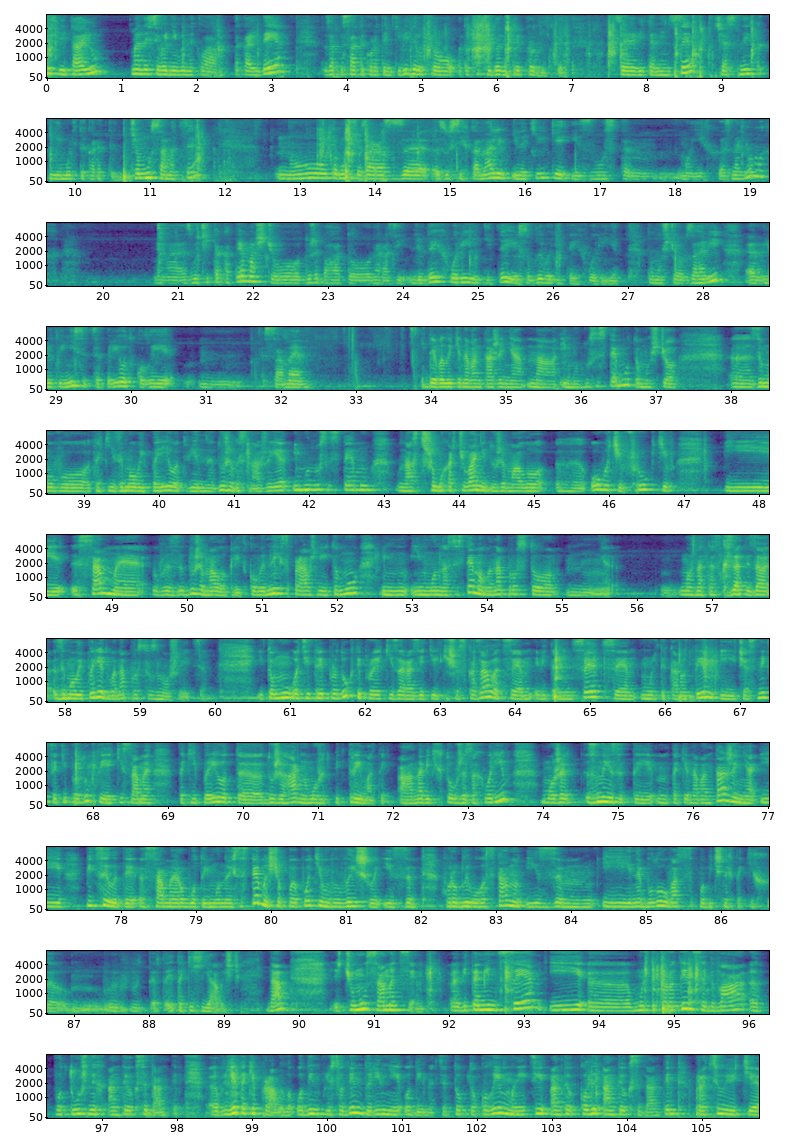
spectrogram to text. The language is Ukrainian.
Всіх вітаю! У мене сьогодні виникла така ідея записати коротеньке відео про такі чудові три продукти. Це вітамін С, часник і мультикаратин. Чому саме це? Ну, тому що зараз з, усіх каналів і не тільки із вуст ем, моїх знайомих звучить така тема, що дуже багато наразі людей хворіє, дітей, особливо дітей хворіє. Тому що взагалі е, лютий місяць це період, коли саме йде велике навантаження на імунну систему, тому що е, зимово, такий зимовий період він дуже виснажує імунну систему. У нас в нашому харчуванні дуже мало е, овочів, фруктів. І саме дуже мало клітковини справжньої, тому імунна система вона просто, можна так сказати, за зимовий період вона просто зношується. І тому оці три продукти, про які зараз я тільки що сказала, це вітамін С, це мультикаротин і часник це ті продукти, які саме в такий період е, дуже гарно можуть підтримати. А навіть хто вже захворів, може знизити таке навантаження і підсилити е, саме роботу імунної системи, щоб е, потім ви вийшли із хворобливого стану із, і не було у вас побічних таких, е, таких явищ. Да? Чому саме це? Е, Вітамін С і е, мультикаротин це два потужних антиоксиданти. Є таке правило: 1 плюс 1 дорівнює 11. Тобто, коли ми ці коли антиоксиданти працюють.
